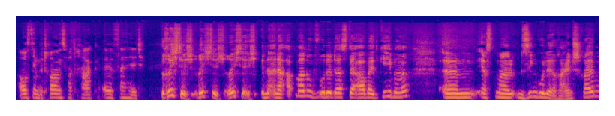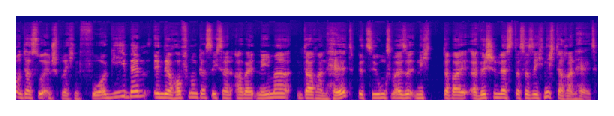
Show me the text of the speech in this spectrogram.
aus dem Betreuungsvertrag äh, verhält. Richtig, richtig, richtig. In einer Abmahnung würde das der Arbeitgeber ähm, erstmal singulär reinschreiben und das so entsprechend vorgeben, in der Hoffnung, dass sich sein Arbeitnehmer daran hält, beziehungsweise nicht dabei erwischen lässt, dass er sich nicht daran hält.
